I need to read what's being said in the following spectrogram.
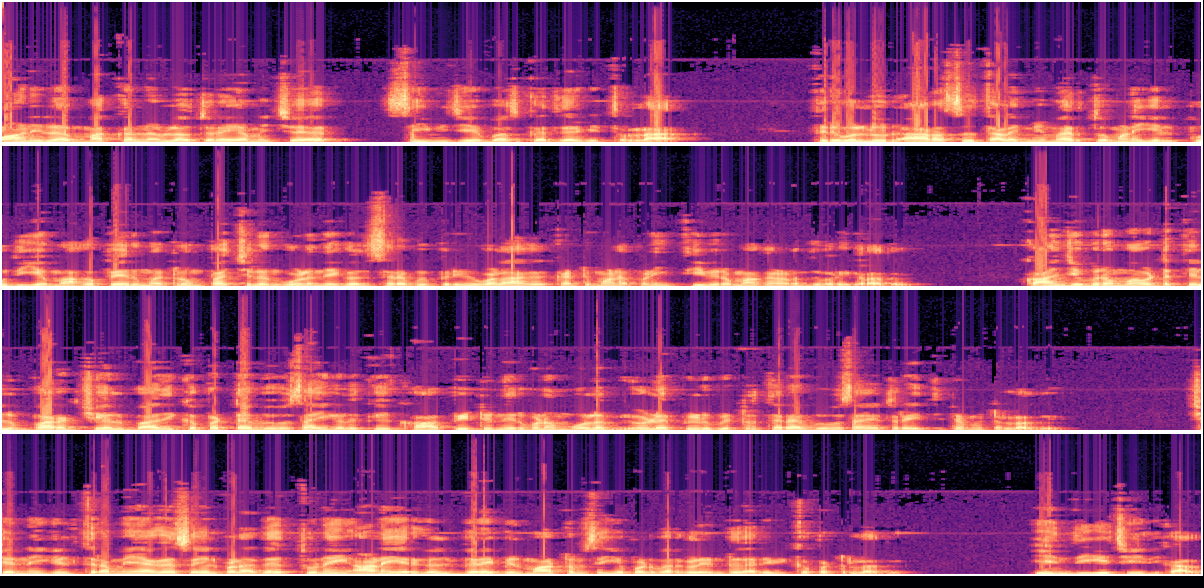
மாநில மக்கள் நல்வாழ்வுத்துறை அமைச்சர் சி. விஜயபாஸ்கர் தெரிவித்துள்ளார். திருவள்ளூர் அரசு தலைமை மருத்துவமனையில் புதிய மகப்பேறு மற்றும் பச்சிலங்குழந்தைகள் சிறப்பு பிரிவு வளாக கட்டுமான பணி தீவிரமாக நடந்து வருகிறது. காஞ்சிபுரம் மாவட்டத்தில் வறட்சியால் பாதிக்கப்பட்ட விவசாயிகளுக்கு காப்பீட்டு நிறுவனம் மூலம் இழப்பீடு பெற்றுத்தர விவசாயத்துறை திட்டமிட்டுள்ளது. சென்னையில் திறமையாக செயல்படாத துணை ஆணையர்கள் விரைவில் மாற்றம் செய்யப்படுவார்கள் என்று அறிவிக்கப்பட்டுள்ளது. இந்திய செய்திகள்.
